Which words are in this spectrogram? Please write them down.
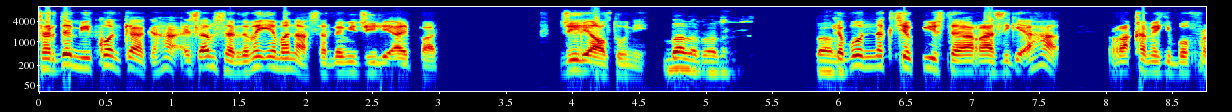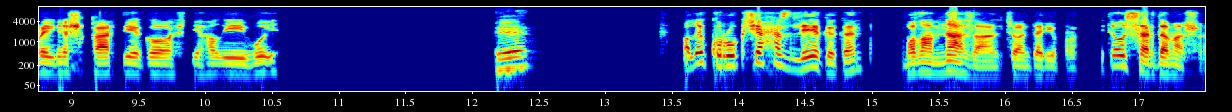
سەردەمی کۆن کاکە ها ئێس ئەم سەردەمەی ئێمە نا سەردەمی جیلی ئایپاد جیلی ئاڵتونی بەڵە بەڵە کە بۆ نەکچێ پێویستە ڕاستیکی ئەها ڕقمێکی بۆ فڕی لەش قارتێکۆ شتی هەڵی بووی ئەڵێ کوڕکچی حەز لەیەکەکەن بەڵام نازان چۆن دەری بڕن ئەو سەردەمەشە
